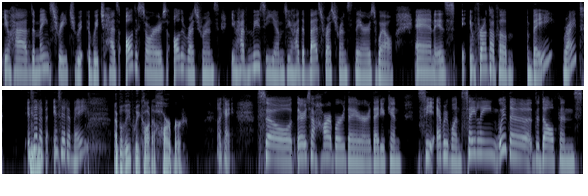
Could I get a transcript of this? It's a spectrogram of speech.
You have the main street, which has all the stores, all the restaurants. You have museums. You have the best restaurants there as well, and it's in front of a, a bay, right? Is mm-hmm. it a is it a bay? I believe we call it a harbor. Okay. So there's a harbor there that you can see everyone sailing with the, the dolphins.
